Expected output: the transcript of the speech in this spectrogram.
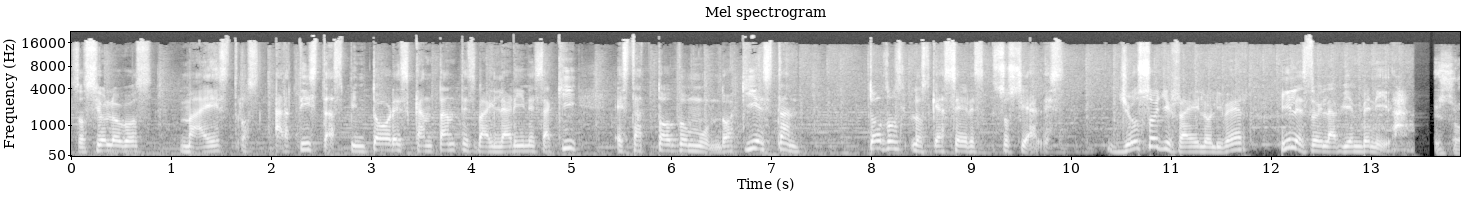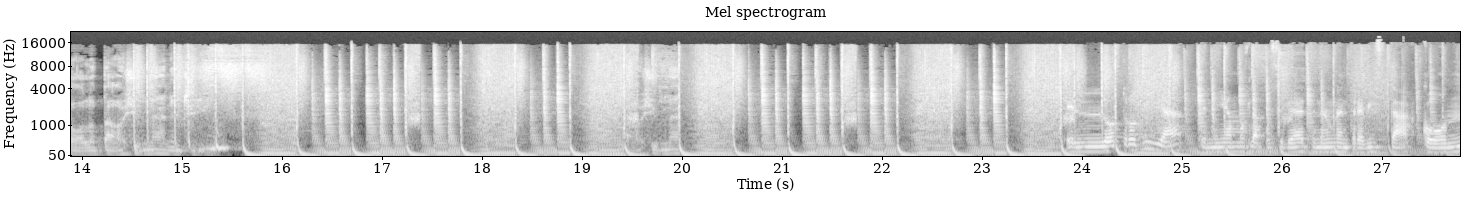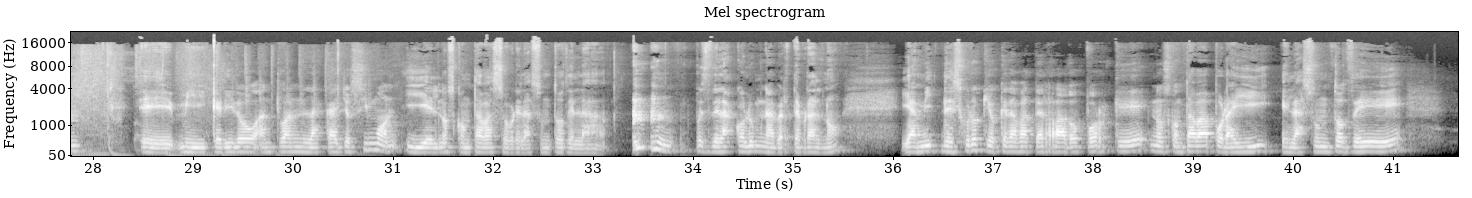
sociólogos, maestros, artistas, pintores, cantantes, bailarines. Aquí está todo mundo. Aquí están todos los quehaceres sociales. Yo soy Israel Oliver y les doy la bienvenida. El otro día teníamos la posibilidad de tener una entrevista con eh, mi querido Antoine Lacayo Simón y él nos contaba sobre el asunto de la, pues de la columna vertebral, ¿no? Y a mí les juro que yo quedaba aterrado porque nos contaba por ahí el asunto de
